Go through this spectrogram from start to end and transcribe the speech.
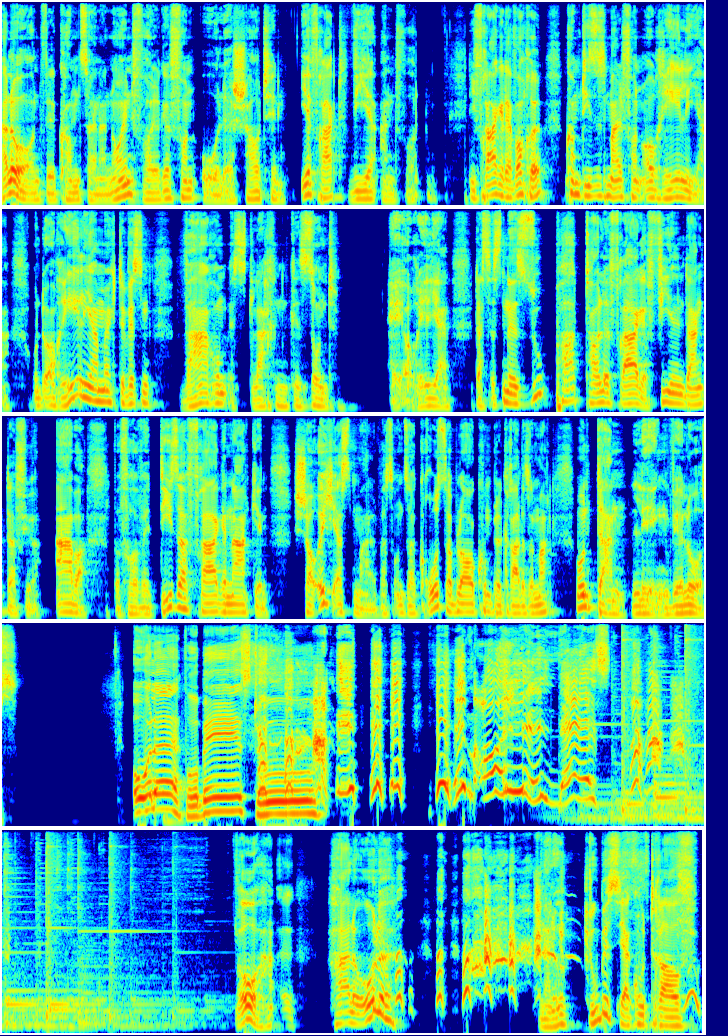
Hallo und willkommen zu einer neuen Folge von Ole schaut hin. Ihr fragt, wir antworten. Die Frage der Woche kommt dieses Mal von Aurelia. Und Aurelia möchte wissen, warum ist Lachen gesund? Hey Aurelia, das ist eine super tolle Frage. Vielen Dank dafür. Aber bevor wir dieser Frage nachgehen, schau ich erst mal, was unser großer blauer Kumpel gerade so macht und dann legen wir los. Ole, wo bist du? Oh, äh, hallo Ole. Na du, du bist ja gut drauf.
